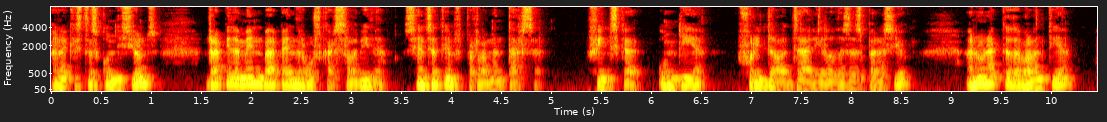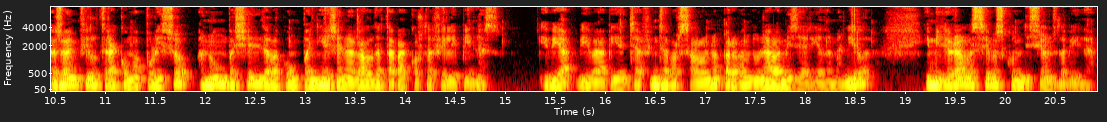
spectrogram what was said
En aquestes condicions, ràpidament va aprendre a buscar-se la vida, sense temps per lamentar-se, fins que, un dia, fruit de l'atzar i la desesperació, en un acte de valentia es va infiltrar com a polissó en un vaixell de la Companyia General de Tabacos de Filipines i va viatjar fins a Barcelona per abandonar la misèria de Manila i millorar les seves condicions de vida.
